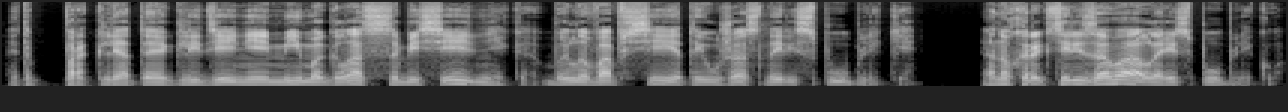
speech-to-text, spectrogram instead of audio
Это проклятое глядение мимо глаз собеседника было во всей этой ужасной республике. Оно характеризовало республику.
